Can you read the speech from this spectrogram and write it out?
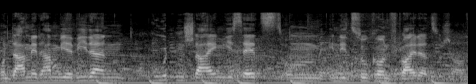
Und damit haben wir wieder einen guten Stein gesetzt, um in die Zukunft weiterzuschauen.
